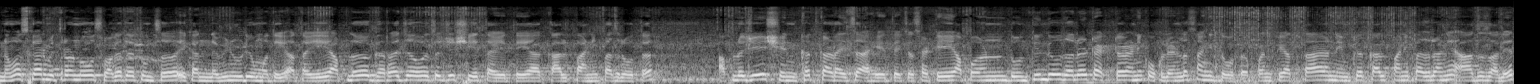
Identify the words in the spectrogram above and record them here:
नमस्कार मित्रांनो स्वागत आहे तुमचं एका नवीन व्हिडिओमध्ये. आता हे आपलं घराजवळचं जे शेत आहे ते काल पाणी पाजलं होतं. आपलं जे शेणखत काढायचं आहे त्याच्यासाठी आपण दोन तीन दिवस झालं ट्रॅक्टर आणि कोकलँडला सांगितलं होतं. पण ते आत्ता नेमकं काल पाणी पाजलं आणि आजच आलेत.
